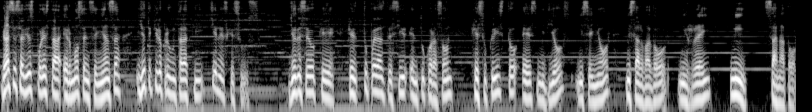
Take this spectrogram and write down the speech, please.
Gracias a Dios por esta hermosa enseñanza y yo te quiero preguntar a ti, ¿quién es Jesús? Yo deseo que, tú puedas decir en tu corazón, Jesucristo es mi Dios, mi Señor, mi Salvador, mi Rey, mi Sanador.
